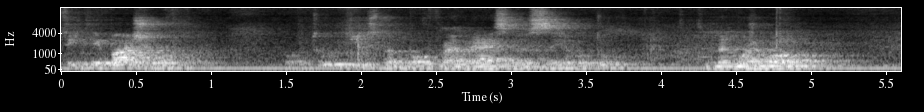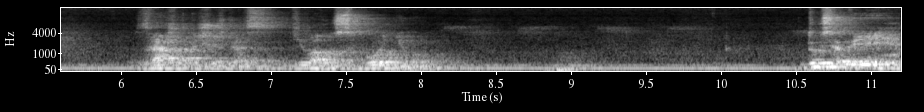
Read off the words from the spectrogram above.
І тоді ти бачиш, о, тут дійсно Бог проявляє свою силу, тут ми можемо звершити щось для діла Господнього. Дух Святий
